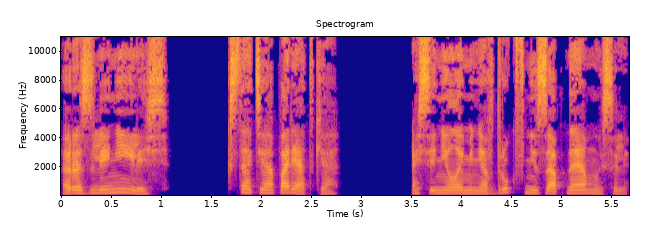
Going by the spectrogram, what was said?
разленились. Кстати, о порядке. Осенила меня вдруг внезапная мысль.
